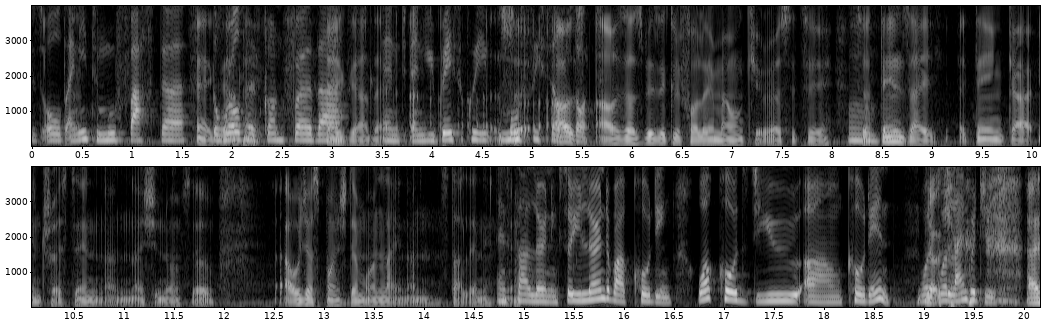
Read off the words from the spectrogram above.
is old. I need to move faster. The world has gone further. Exactly. And and you basically So mostly self-taught. I was just basically following my own curiosity. Mm. So things I, I think are interesting and I should know. So I would just punch them online and start learning. and yeah. start learning. So you learned about coding. What codes do you um, code in? What, what Okay. languages? I,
